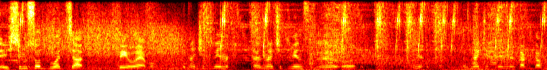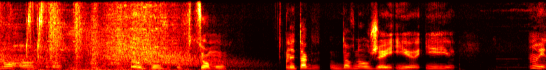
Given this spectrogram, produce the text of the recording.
е, 720 левел. Значить він. е, Значить він. е, е, Значить він не так давно е, е, е, був в цьому. Не так давно вже і. і Ну,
